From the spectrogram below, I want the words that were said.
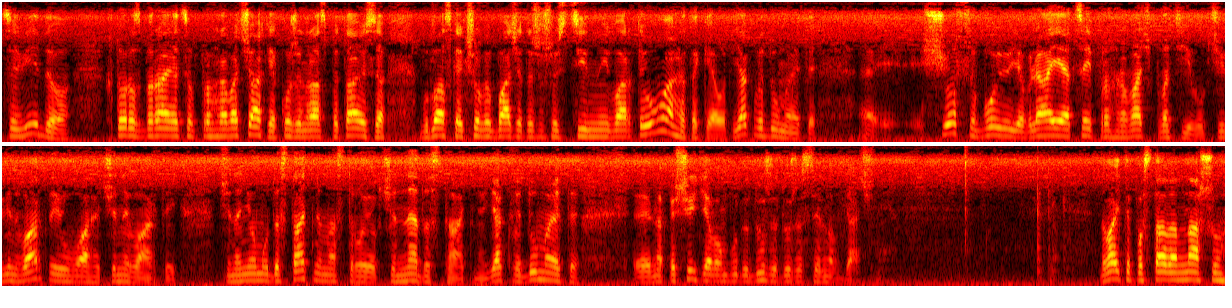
це відео. Хто розбирається в програвачах, я кожен раз питаюся, будь ласка, якщо ви бачите, що щось цінне і варте уваги таке, от як ви думаєте, е, що собою являє цей програвач платівок? Чи він вартий уваги, чи не вартий? Чи на ньому достатньо настройок, чи недостатньо? Як ви думаєте, е, напишіть, я вам буду дуже-дуже сильно вдячний. Давайте поставимо нашу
